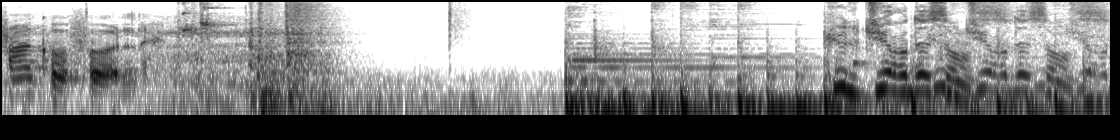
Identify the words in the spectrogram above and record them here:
Francophone. Culture de sens. Culture de sens.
